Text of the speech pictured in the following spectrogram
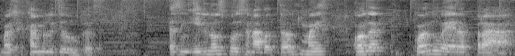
mais que a Camila de Lucas. Assim, ele não se posicionava tanto, mas quando quando era pra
